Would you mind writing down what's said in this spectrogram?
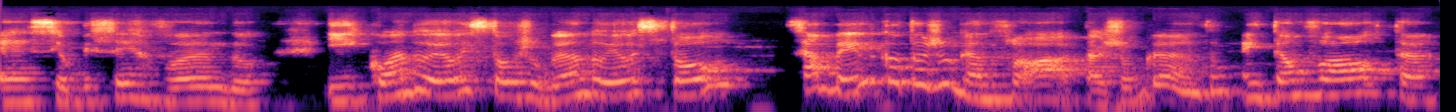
é, se observando. E quando eu estou julgando, eu estou sabendo que eu estou julgando. Falo, ó, oh, tá julgando, então volta.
